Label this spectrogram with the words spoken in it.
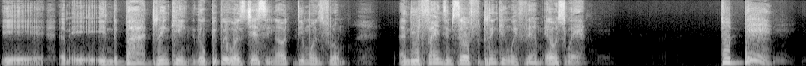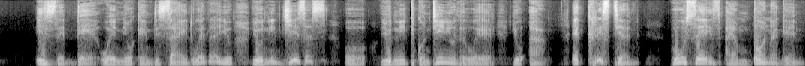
in the bar drinking. The people he was chasing out demons from. And he finds himself drinking with them elsewhere. Today is the day when you can decide whether you, you need Jesus or you need to continue the way you are. A Christian who says, I am born again,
